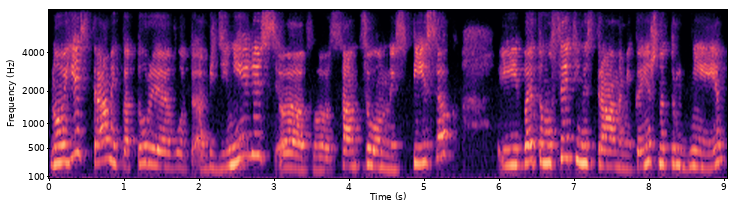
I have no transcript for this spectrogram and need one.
Но есть страны, которые вот объединились э, в санкционный список, и поэтому с этими странами, конечно, труднее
